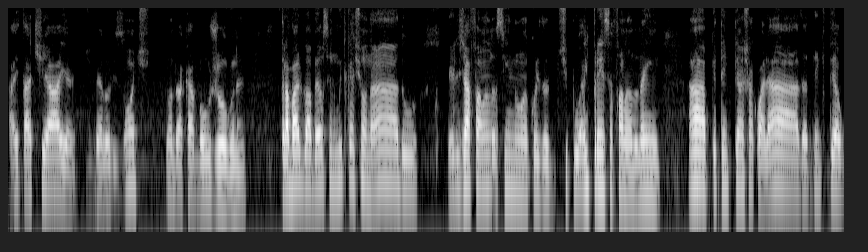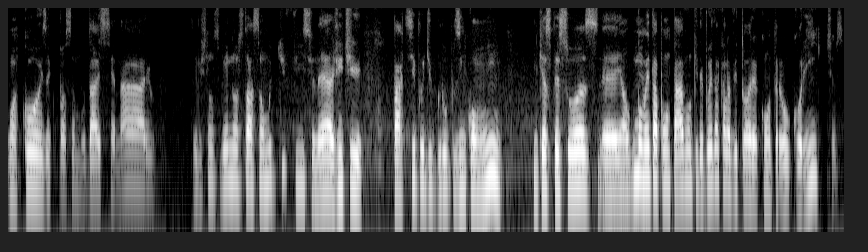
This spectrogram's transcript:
a Itatiaia de Belo Horizonte quando acabou o jogo né? O trabalho do Abel sendo muito questionado ele já falando assim numa coisa tipo a imprensa falando, né? Ah, porque tem que ter uma chacoalhada, tem que ter alguma coisa que possa mudar esse cenário. Eles estão se vendo numa situação muito difícil, né? A gente participa de grupos em comum em que as pessoas é, em algum momento apontavam que depois daquela vitória contra o Corinthians,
